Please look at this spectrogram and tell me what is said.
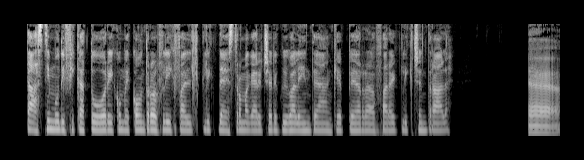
tasti modificatori come control click fa il click destro, magari c'è l'equivalente anche per fare il click centrale. Eh,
